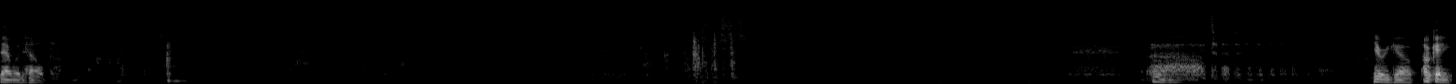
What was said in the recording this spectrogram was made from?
that would help. Uh, here we go. Okay.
